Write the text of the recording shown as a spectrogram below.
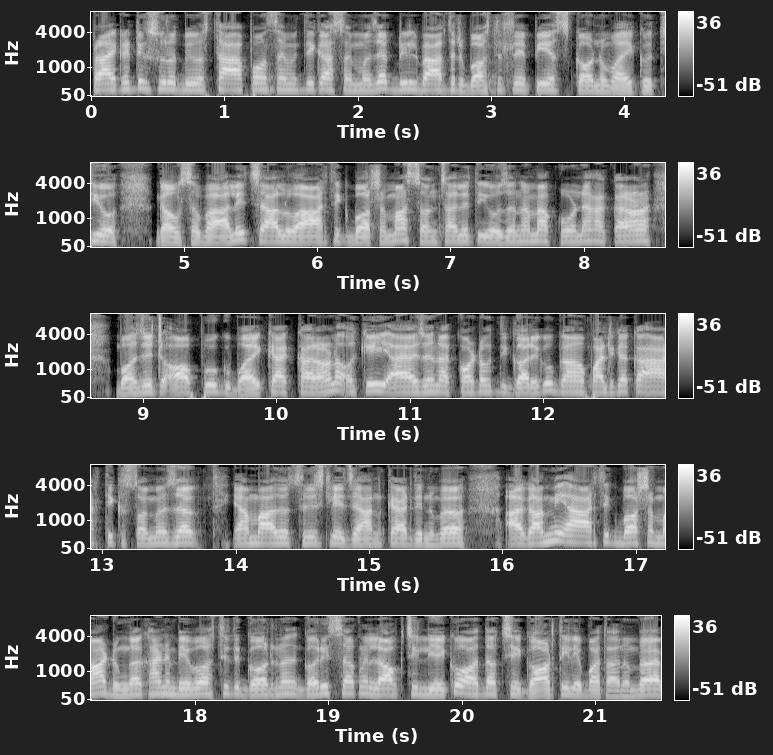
प्राकृतिक स्रोत व्यवस्थापन समितिका संयोजक डिलबहादुर बस्नेतले पेश गर्नुभएको थियो। गाउँसभाले चालु आर्थिक वर्षमा सञ्चालित योजनामा कोरोनाका कारण बजेट अपुग भएका कारण केही आयोजना कटौती गरेको गाउँपालिकाका आर्थिक संयोजक यामबहादुर श्रेष्ठले जानकारी दिनुभयो। आगामी आर्थिक वर्षमा ढुङ्गा खाने व्यवस्थित गर्न गरिसक्ने लक्ष्य लिएको अध्यक्ष घरतीले बताउनुभयो।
